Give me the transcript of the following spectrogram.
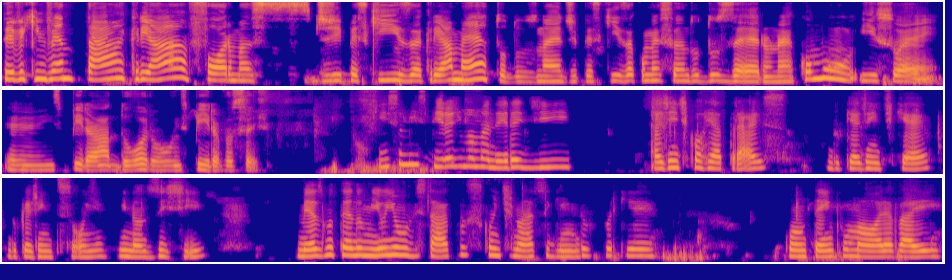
Teve que inventar, criar formas de pesquisa, criar métodos, né, de pesquisa começando do zero, né? Como isso é, é inspirador ou inspira vocês? Isso me inspira de uma maneira de a gente correr atrás do que a gente quer, do que a gente sonha e não desistir. Mesmo tendo mil e um obstáculos, continuar seguindo, porque com o tempo, uma hora vai,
